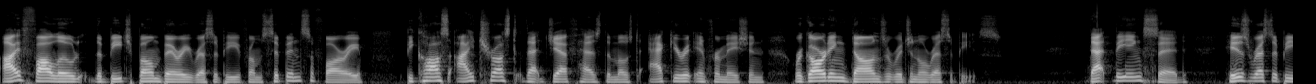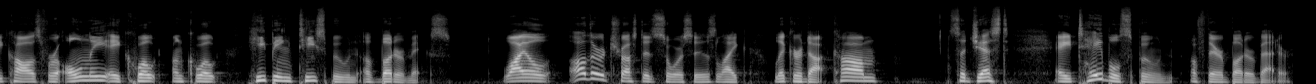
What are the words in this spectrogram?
I followed the Beachbum Berry recipe from Sippin' Safari because I trust that Jeff has the most accurate information regarding Don's original recipes. That being said, his recipe calls for only a quote unquote heaping teaspoon of butter mix, while other trusted sources like liquor.com suggest a tablespoon of their butter batter.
